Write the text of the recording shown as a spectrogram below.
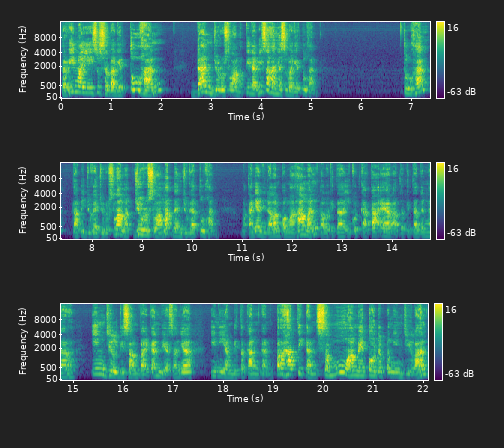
Terima Yesus sebagai Tuhan dan juru selamat. Tidak bisa hanya sebagai Tuhan. Tuhan tapi juga juru selamat, juru selamat dan juga Tuhan. Makanya di dalam pemahaman kalau kita ikut KKR atau kita dengar Injil disampaikan biasanya ini yang ditekankan. Perhatikan semua metode penginjilan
